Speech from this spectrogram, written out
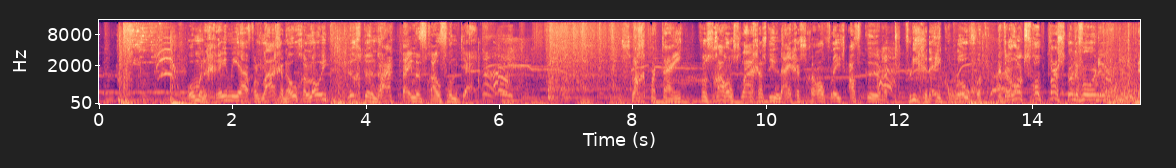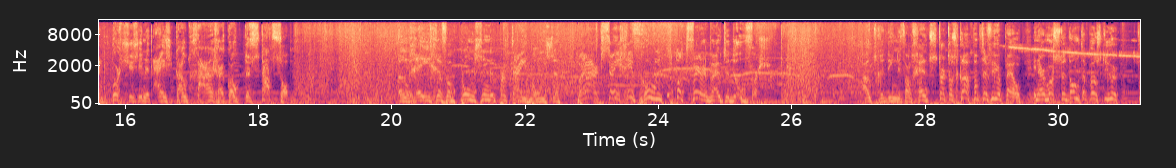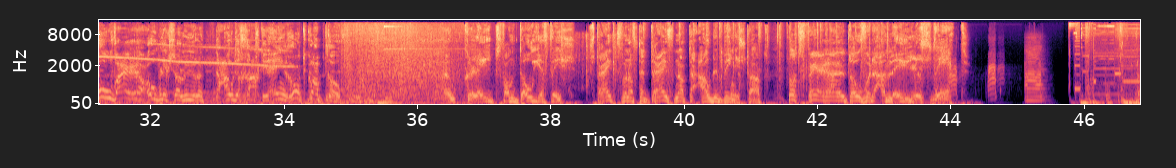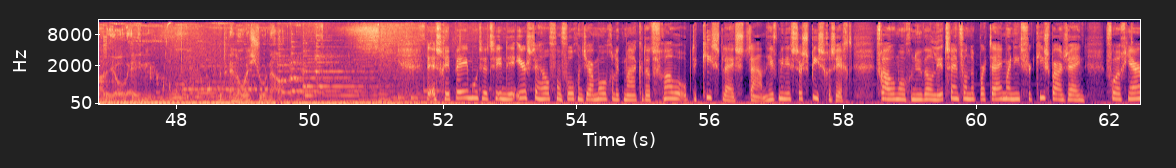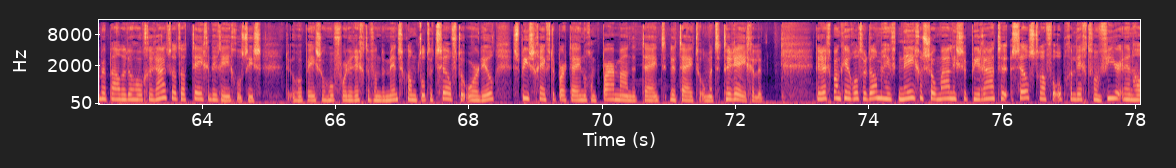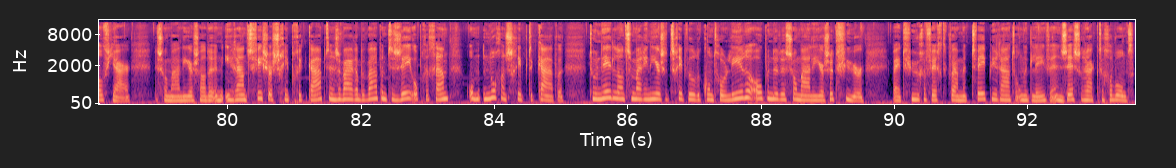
Om een gremia van laag en hoog allooi luchtte een hart bij mevrouw Van Dijk. Slagpartij van scharrelslagers die hun eigen scharrelvlees afkeuren... vliegen de ecologen met de rotschop dwars door de voordeur... met borstjes in het ijskoud gaar gekookte stadsop. Een regen van plonsende partijbonzen braakt zijn gifgroen tot ver buiten de oevers. Oudgediende van Gent stort als klap op de vuurpijl. In haar mastodontenpostuur, vol ware obelixallure... de oude gracht in één rotklap droop. Een kleed van dode vis strijkt vanaf de drijfnatte oude binnenstad... tot veruit over de Amelisweert. Radio 1, het NOS-journaal. De SGP moet het in de eerste helft van volgend jaar mogelijk maken dat vrouwen op de kieslijst staan, heeft minister Spies gezegd. Vrouwen mogen nu wel lid zijn van de partij, maar niet verkiesbaar zijn. Vorig jaar bepaalde de Hoge Raad dat dat tegen de regels is. De Europese Hof voor de Rechten van de Mens kwam tot hetzelfde oordeel. Spies geeft de partij nog een paar maanden tijd, de tijd om het te regelen. De rechtbank in Rotterdam heeft negen Somalische piraten celstraffen opgelegd van 4,5 jaar. De Somaliërs hadden een Iraans visserschip gekaapt en ze waren bewapend de zee opgegaan om nog een schip te kapen. Toen Nederlandse mariniers het schip wilden controleren openden de Somaliërs het vuur. Bij het vuurgevecht kwamen twee piraten om het leven en zes raakten gewond.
